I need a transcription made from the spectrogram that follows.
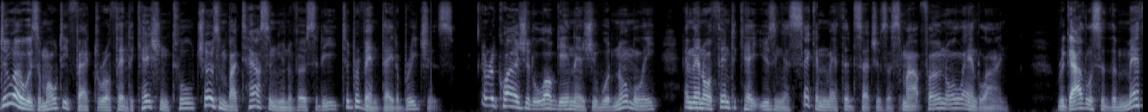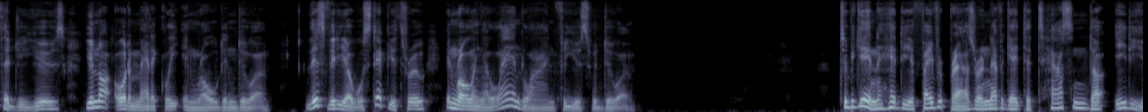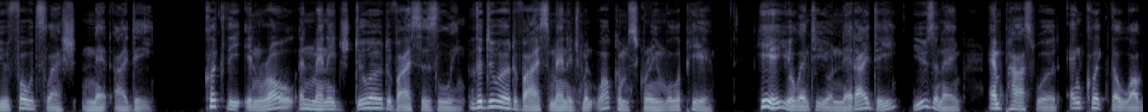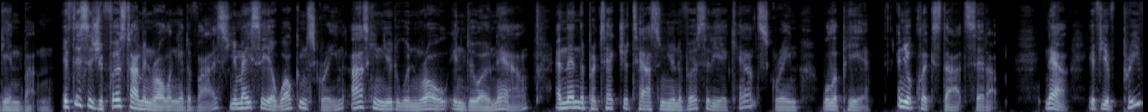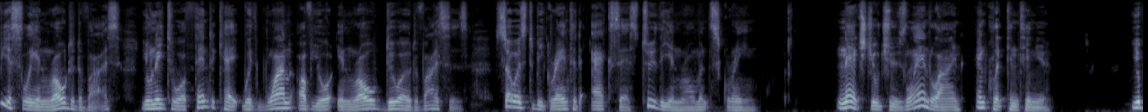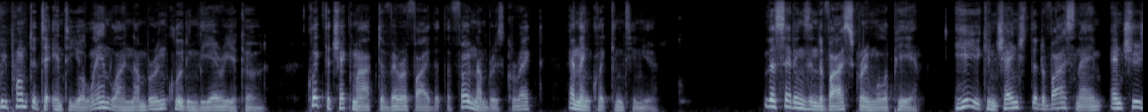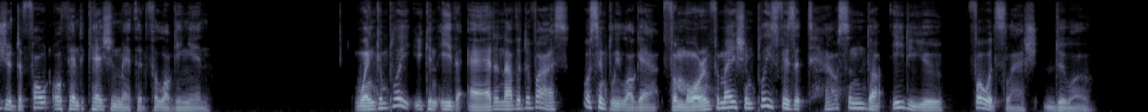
Duo is a multi-factor authentication tool chosen by Towson University to prevent data breaches. It requires you to log in as you would normally and then authenticate using a second method such as a smartphone or landline. Regardless of the method you use, you're not automatically enrolled in Duo. This video will step you through enrolling a landline for use with Duo. To begin, head to your favorite browser and navigate to towson.edu forward slash netid. Click the Enroll and Manage Duo Devices link. The Duo Device Management Welcome screen will appear. Here you'll enter your NetID, username, and password and click the Login button. If this is your first time enrolling a device, you may see a welcome screen asking you to enroll in Duo now, and then the Protect Your Towson University account screen will appear and you'll click Start Setup. Now, if you've previously enrolled a device, you'll need to authenticate with one of your enrolled Duo devices so as to be granted access to the enrollment screen. Next, you'll choose Landline and click Continue. You'll be prompted to enter your landline number including the area code. Click the check mark to verify that the phone number is correct and then click Continue. The Settings and Device screen will appear. Here you can change the device name and choose your default authentication method for logging in. When complete, you can either add another device or simply log out. For more information, please visit towson.edu forward slash duo.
